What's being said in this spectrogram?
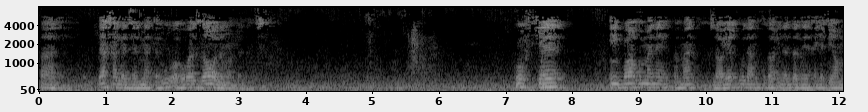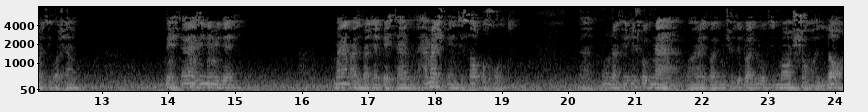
بله. دخل جنته و هو ظالم لنفسه گفت که این باغ منه و من لایق بودم. خدا اینو داده اگه قیامتی باشم بهتر از این میده منم از بقیه بهتر بوده. همش انتصاب به خود. اون رفیقش گفت نه وارد باید می شده باید گفت ماشاءالله.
